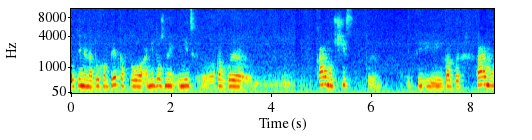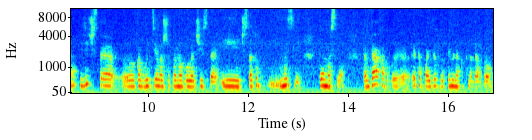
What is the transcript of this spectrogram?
вот именно духам предков, то они должны иметь э, как бы карму чистую и как бы карму, физическое э, как бы тело, чтобы оно было чистое, и чистоту мыслей, помыслов, тогда как бы это пойдет вот именно как на добро.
